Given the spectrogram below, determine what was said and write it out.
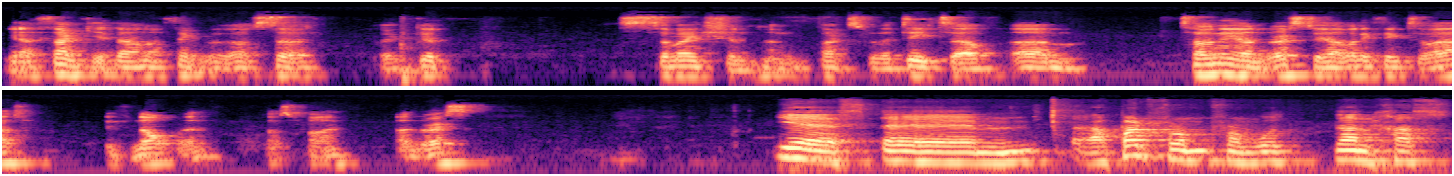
Yeah, thank you, Dan. I think that that's a, a good summation, and thanks for the detail. Um, Tony, Andres, do you have anything to add? If not, then that's fine. Andres. Yes, um, apart from, from what Dan has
